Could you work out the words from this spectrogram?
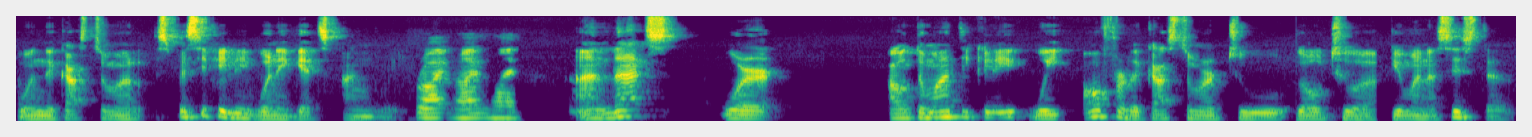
when the customer, specifically when it gets angry. Right, right, right. And that's where automatically we offer the customer to go to a human assistant.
